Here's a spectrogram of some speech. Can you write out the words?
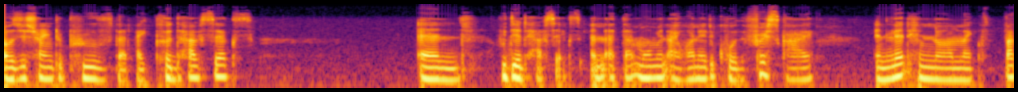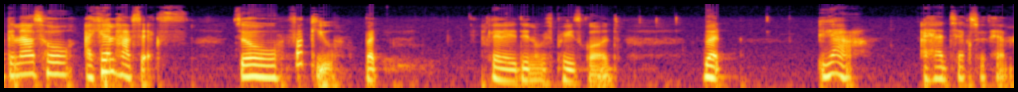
I was just trying to prove that I could have sex. And we did have sex. And at that moment, I wanted to call the first guy and let him know I'm like, fucking asshole, I can't have sex. So, fuck you. But clearly I didn't with praise God. But yeah, I had sex with him.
